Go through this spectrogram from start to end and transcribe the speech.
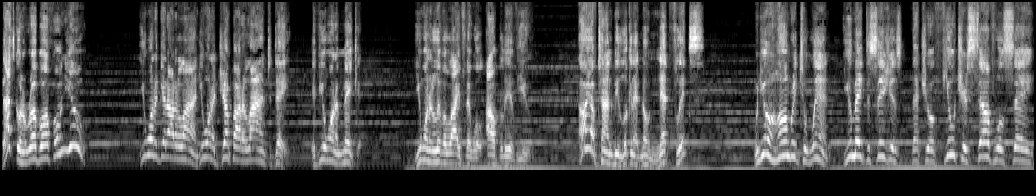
that's going to rub off on you. You want to get out of line. You want to jump out of line today if you want to make it. You want to live a life that will outlive you. I have time to be looking at no Netflix. When you're hungry to win, you make decisions that your future self will say,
